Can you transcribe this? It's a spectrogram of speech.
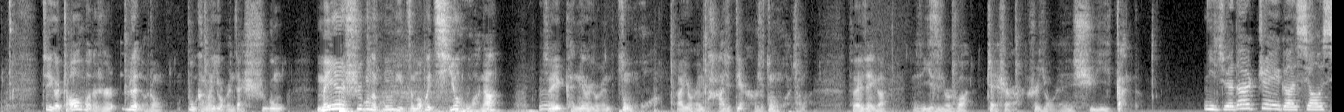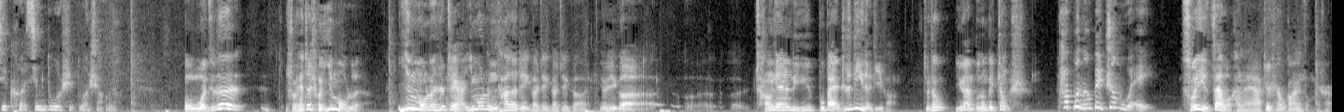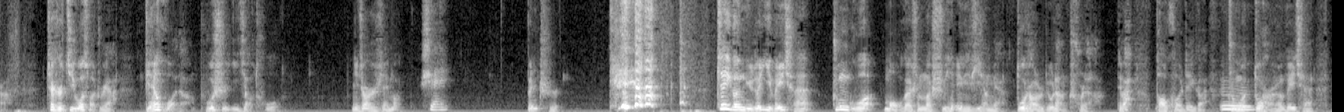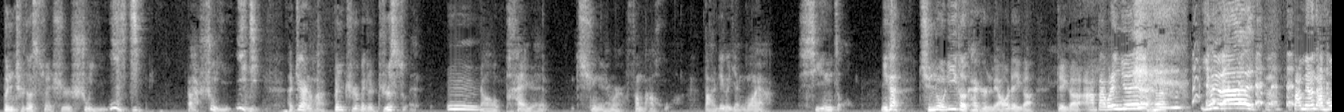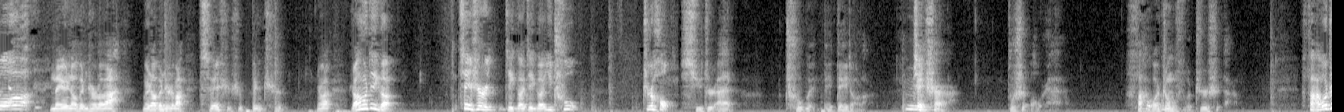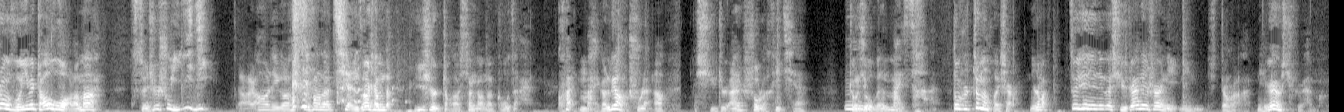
这个着火的是六点多钟，不可能有人在施工，没人施工的工地怎么会起火呢？所以肯定是有人纵火啊，有人爬去点上去纵火去了。所以这个意思就是说，这事儿是有人蓄意干的。你觉得这个消息可信度是多少呢？我觉得，首先这是个阴谋论。阴谋论是这样，阴谋论它的这个这个这个有一个呃常年立于不败之地的地方，就它永远不能被证实。它不能被证伪。所以在我看来啊，这事儿我告诉你怎么回事啊，这是据我所知啊，点火的不是异教徒，你知道是谁吗？谁？奔驰。这个女的一维权，中国某个什么视频 APP 上面多少流量出来了，对吧？包括这个中国多少人维权，奔驰的损失数以亿计，啊，数以亿计。那这样的话，奔驰为了止损，嗯然后派人去那上面放把火，把这个眼光呀吸引走。你看，群众立刻开始聊这个这个啊，八国联军，颐和园，巴米扬大佛，没人聊奔驰了吧？没人聊奔驰了吧？随时是奔驰，是吧？然后这个这事儿，这个这个一出之后，许志安出轨被逮着了，这事儿不是偶然，法国政府指使的。法国政府因为着火了嘛，损失数以亿计啊，然后这个四方的谴责什么的，于是找到香港的狗仔，快买个料出来啊！许志安收了黑钱，郑秀文卖惨，都是这么回事儿，你知道吗？最近这个许志安这事儿，你你等会儿啊，你认识许志安吗？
